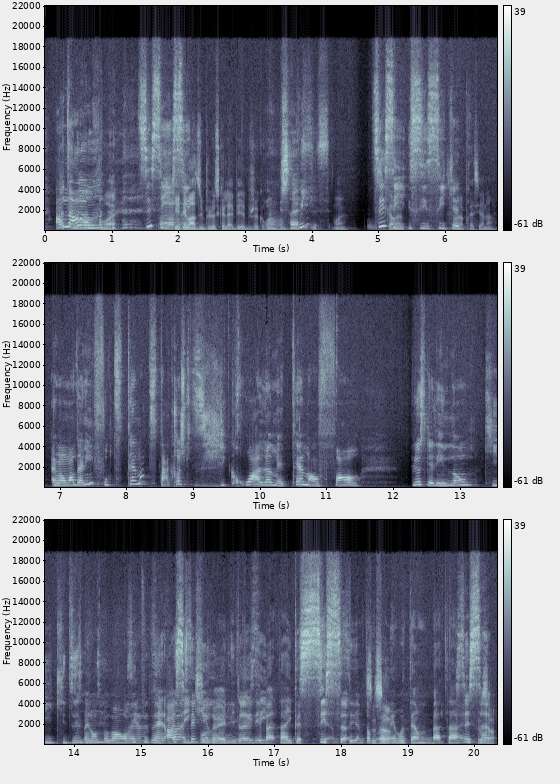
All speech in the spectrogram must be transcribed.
En or. Ouais. Tu sais, c'est... Qui a été vendu plus que la Bible, je crois. Ouais, Oui. Tu sais, c'est- c'est c'est C'est que... impressionnant. À un moment donné, il faut que tu, tellement que tu t'accroches puis tu dis, j'y crois là, mais tellement fort plus que les noms qui, qui disent, ben non, c'est pas bon. C'est ben, ah, pour euh, livrer des batailles quotidiennes. C'est ça. C'est pour ça. revenir au terme bataille. C'est C'est ça. ça.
